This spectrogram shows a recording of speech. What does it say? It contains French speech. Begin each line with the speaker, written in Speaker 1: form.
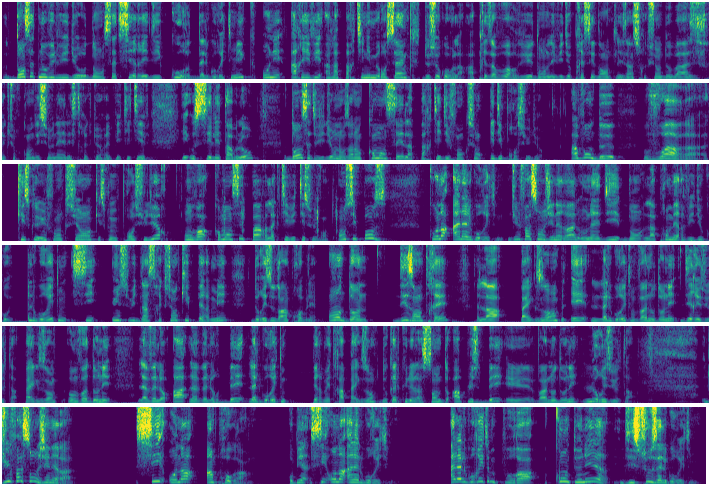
Speaker 1: Dans cette nouvelle vidéo, dans cette série des cours d'algorithmique, on est arrivé à la partie numéro 5 de ce cours-là. Après avoir vu dans les vidéos précédentes les instructions de base, les structures conditionnelles, les structures répétitives et aussi les tableaux, dans cette vidéo, nous allons commencer la partie des fonctions et des procédures. Avant de voir euh, qu'est-ce qu'une fonction, qu'est-ce qu'une procédure, on va commencer par l'activité suivante. On suppose qu'on a un algorithme. D'une façon générale, on a dit dans la première vidéo qu'un algorithme, c'est une suite d'instructions qui permet de résoudre un problème. On donne des entrées, là, par exemple, et l'algorithme va nous donner des résultats. Par exemple, on va donner la valeur A, la valeur B, l'algorithme permettra par exemple de calculer la somme de A plus B et va nous donner le résultat. D'une façon générale, si on a un programme, ou bien si on a un algorithme, un algorithme pourra contenir des sous-algorithmes.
